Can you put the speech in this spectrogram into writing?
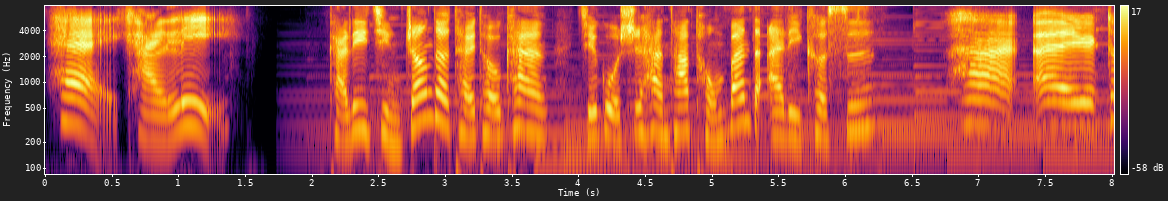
嘿，凯莉！凯莉紧张地抬头看，结果是和她同班的艾利克斯。嗨，艾利克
